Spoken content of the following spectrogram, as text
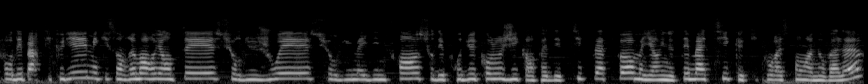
pour des particuliers, mais qui sont vraiment orientées sur du jouet, sur du Made in France, sur des produits écologiques, en fait, des petites plateformes ayant une thématique qui correspond à nos valeurs.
